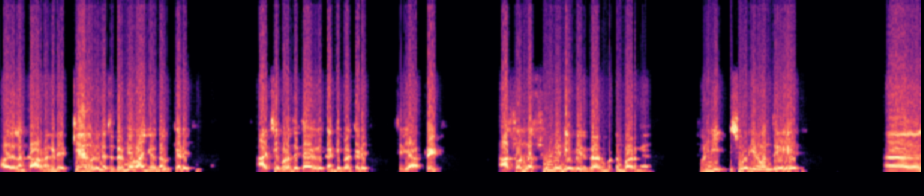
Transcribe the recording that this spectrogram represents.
அதெல்லாம் காரணம் கிடையாது. கேதுடைய நட்சத்திரமே வாங்கியிருந்தாலும் கிடைக்கும். ஆட்சி பலத்துக்காக கண்டிப்பா கிடைக்கும். சரியா? ரைட் நான் சொன்ன சூரியன் எப்படி இருக்காருன்னு மட்டும் பாருங்க. சுனி சூரியன் வந்து ஆஹ்,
